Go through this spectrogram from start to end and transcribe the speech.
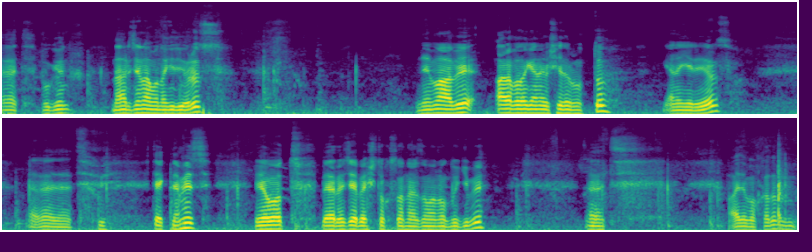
Evet bugün mercan avına gidiyoruz. Nemi abi arabada gene bir şeyler unuttu. Gene geliyoruz. Evet. Teknemiz Yavot BRC 590 her zaman olduğu gibi. Evet. Haydi bakalım.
